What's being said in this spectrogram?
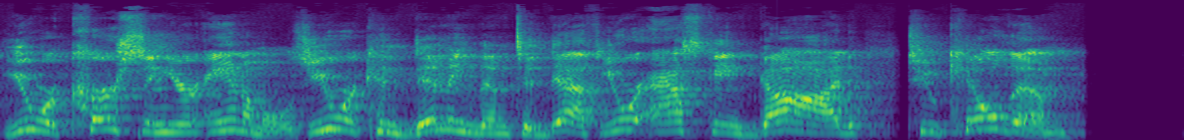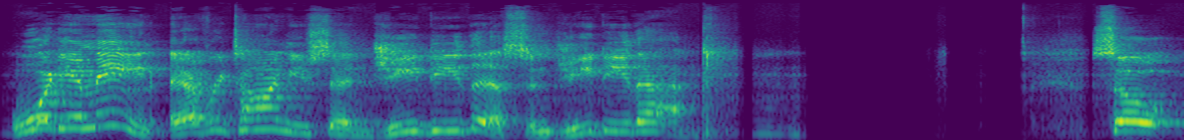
you were cursing your animals. You were condemning them to death. You were asking God to kill them. What do you mean? Every time you said GD this and GD that. So,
